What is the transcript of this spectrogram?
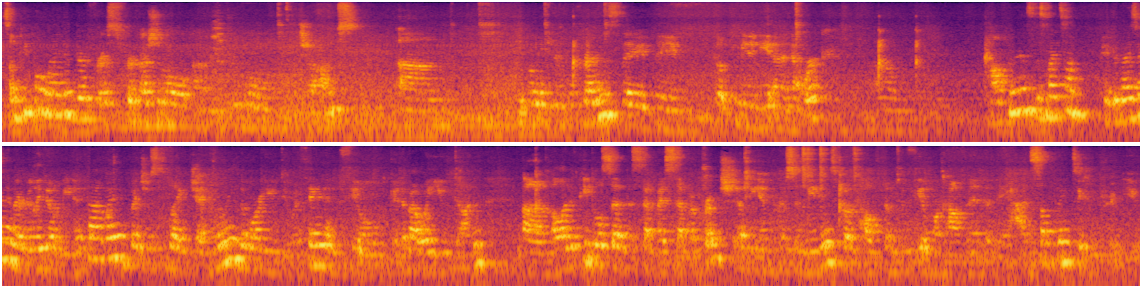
Some people landed their first professional um, Drupal jobs. Um, people made Drupal friends, they, they built community and a network. Um, confidence, this might sound patronizing and I really don't mean it that way, but just like genuinely, the more you do a thing and feel good about what you've done, um, a lot of people said the step-by-step approach of the in-person meetings both helped them to feel more confident that they had something to contribute.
